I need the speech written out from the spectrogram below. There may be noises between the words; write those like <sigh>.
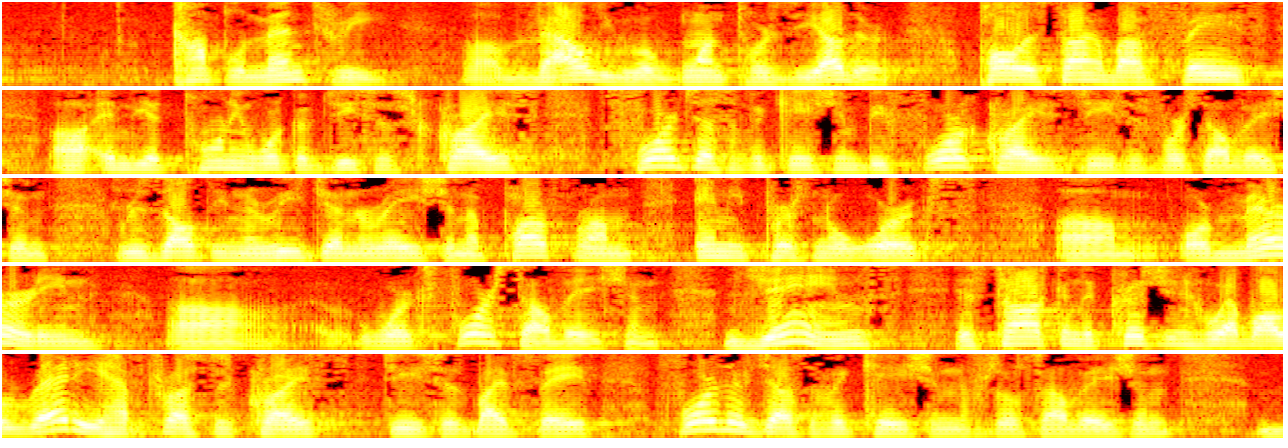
complementary uh, value of one towards the other. Paul is talking about faith uh, in the atoning work of Jesus Christ for justification before Christ Jesus for salvation, resulting in regeneration apart from any personal works um, or meriting uh, works for salvation. James is talking to Christians who have already have trusted Christ Jesus by faith for their justification for salvation,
